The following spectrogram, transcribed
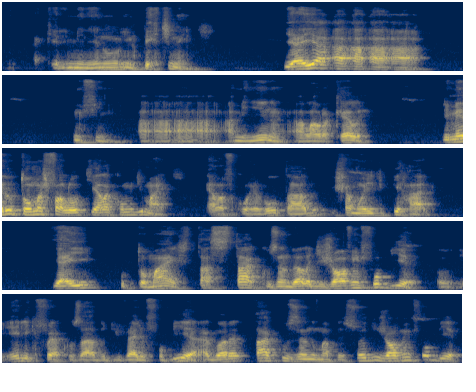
Aquele menino impertinente. E aí a, a, a enfim, a, a, a menina, a Laura Keller, Primeiro, o Thomas falou que ela come demais. Ela ficou revoltada e chamou ele de pirralho. E aí, o Tomás está tá acusando ela de jovem fobia. Ele que foi acusado de velho fobia, agora está acusando uma pessoa de jovem fobia.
